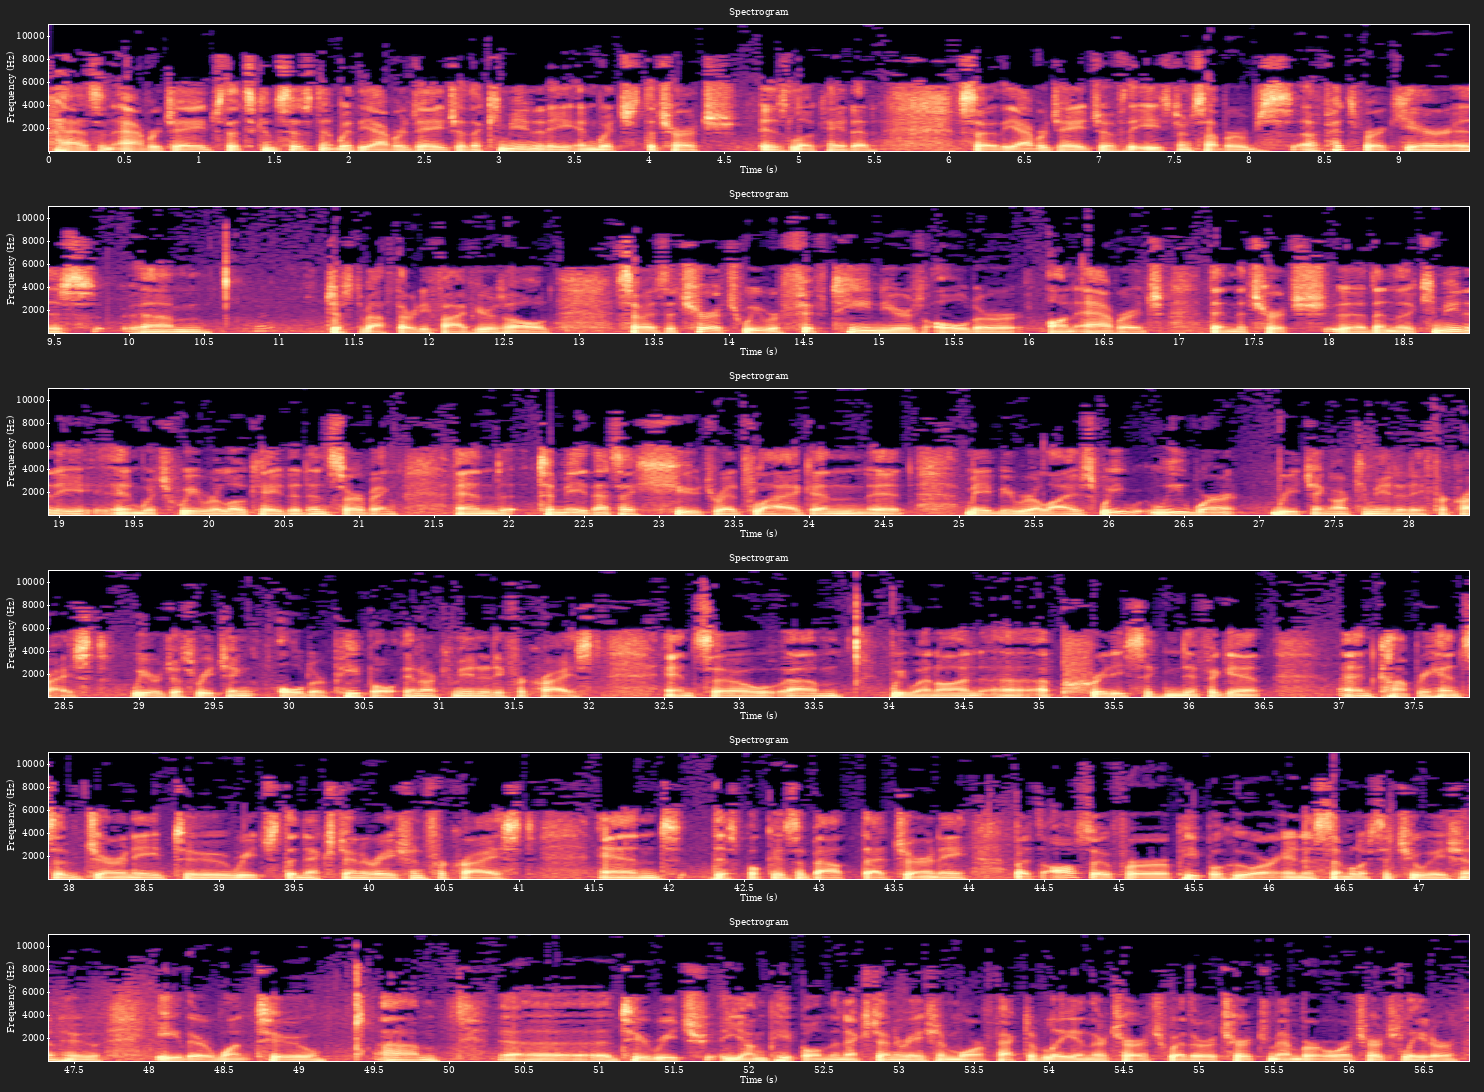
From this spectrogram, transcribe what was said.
has an average age that's consistent with the average age of the community in which the church is located. So the average age of the eastern suburbs of Pittsburgh here is um, just about 35 years old. So as a church, we were 15 years older on average than the church, uh, than the community in which we were located and serving. And to me, that's a huge red flag. And it made me realize we, we weren't reaching our community for Christ. We were just reaching older people in our community for Christ. And so um, we went on a, a pretty significant and comprehensive journey to reach the next generation for Christ. And this book is about that journey, but it's also for people who are in a similar situation who either want to um, uh, to reach young people in the next generation more effectively in their church, whether a church member or a church leader,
